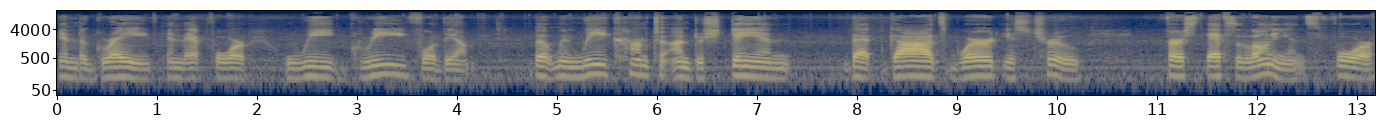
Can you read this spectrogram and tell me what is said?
in the grave, and therefore we grieve for them. But when we come to understand that God's word is true, First Thessalonians 4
